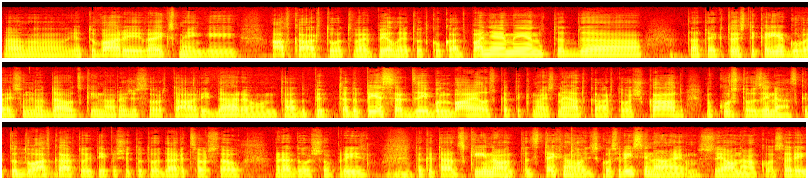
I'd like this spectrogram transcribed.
Uh, ja tu vari veiksmīgi atkārtot vai pielietot kaut kādu paņēmienu, tad uh, tā teikt, tu esi tikai ieguvējis. Un ļoti daudz kino režisoru tā arī dara. Tāda, tāda piesardzība un bailes, ka tik no nu, es neatkārtošu kādu, nu, kurš to zinās, ka tu mm. to atkārtoji, tīpaši, ja tu to dari caur savu radošo prizmu. Mm. Tā kā tādus kino tādus tehnoloģiskos risinājumus jaunākos arī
